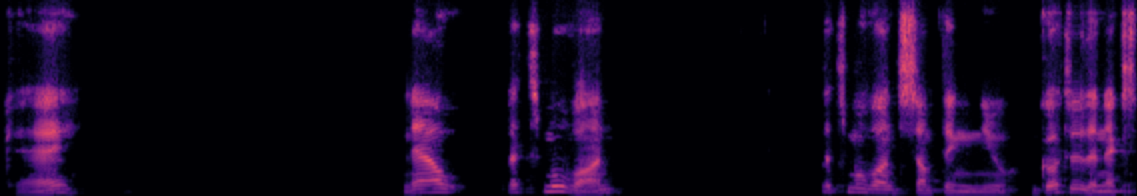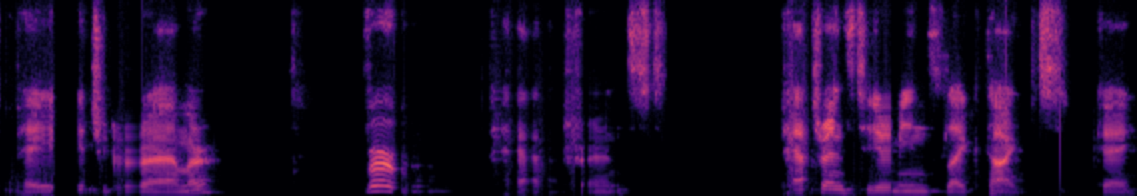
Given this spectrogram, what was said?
Okay. Now let's move on. Let's move on to something new. Go to the next page, grammar. Verb patterns. Patterns here means like types, okay?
